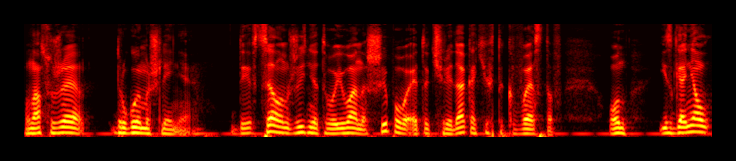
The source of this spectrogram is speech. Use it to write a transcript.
У нас уже другое мышление. Да и в целом жизнь этого Ивана Шипова — это череда каких-то квестов. Он изгонял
